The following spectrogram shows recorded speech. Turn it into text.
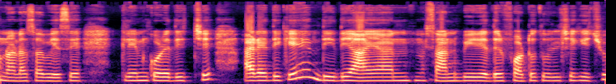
ওনারা সব এসে ক্লিন করে দিচ্ছে। আর এদিকে দিদি, আয়ান, সানবীর এদের ফটো তুলছে কিছু।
